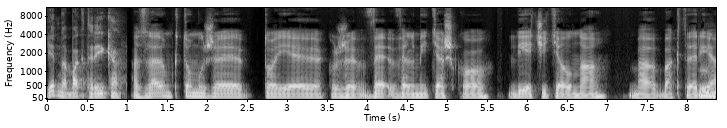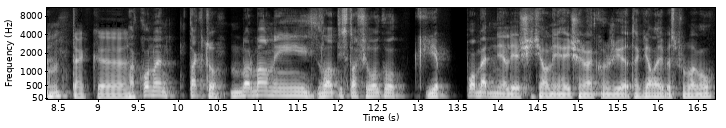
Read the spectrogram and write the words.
jedna bakteríka. A vzhľadom k tomu, že to je akože ve, veľmi ťažko liečiteľná ba- baktéria, mm-hmm. tak... Uh... Ako len takto. Normálny zlatý stafilokok je pomerne liečiteľný, hej, na koži a tak ďalej bez problémov.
